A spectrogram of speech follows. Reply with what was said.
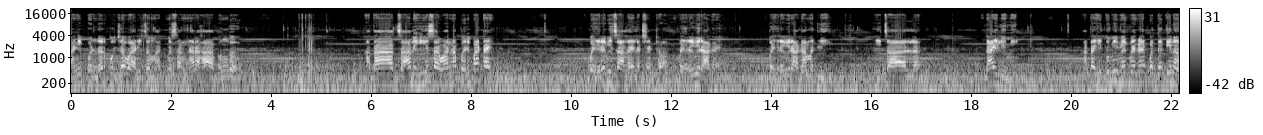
आणि पंढरपूरच्या वारीचं महात्म्य सांगणारा हा अभंग. आता चाल ही सर्वांना परिपाठ आहे. भैरवी चाल आहे लक्षात ठेवा. भैरवी राग आहे. भैरवी रागामधली ही चाल गायली मी. आता ही तुम्ही वेगवेगळ्या पद्धतीनं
